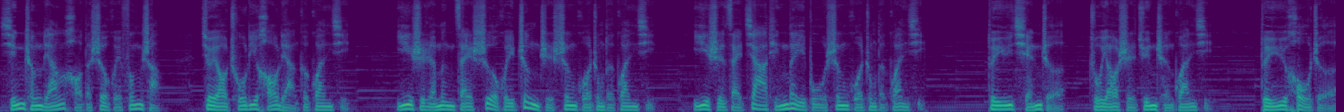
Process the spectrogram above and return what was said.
形成良好的社会风尚，就要处理好两个关系：一是人们在社会政治生活中的关系；一是在家庭内部生活中的关系。对于前者，主要是君臣关系；对于后者，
